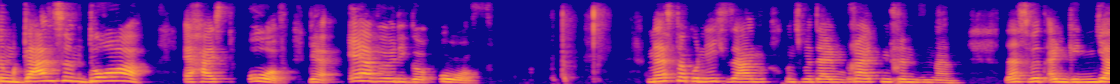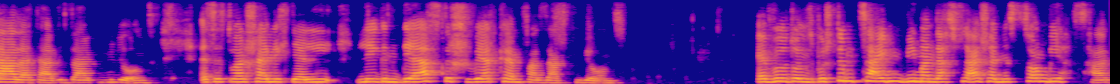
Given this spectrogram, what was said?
im ganzen Dorf. Er heißt Orf, der ehrwürdige Orf. Mestok und ich sahen uns mit einem breiten Grinsen an. Das wird ein genialer Tag, sagten wir uns. Es ist wahrscheinlich der legendärste Schwertkämpfer, sagten wir uns. Er würde uns bestimmt zeigen, wie man das Fleisch eines Zombies hat,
